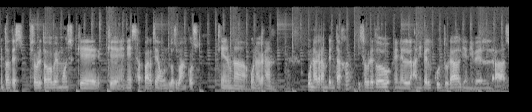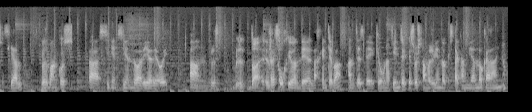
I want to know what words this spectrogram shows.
Entonces, sobre todo vemos que, en esa parte aún los bancos tienen una, una, gran, una gran ventaja y sobre todo en el, a nivel cultural y a nivel ah, social, los bancos ah, siguen siendo a día de hoy el refugio donde la gente va antes de que una fintech, que eso estamos viendo que está cambiando cada año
